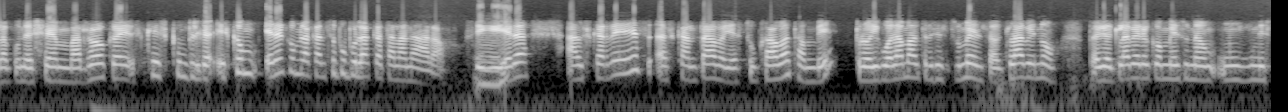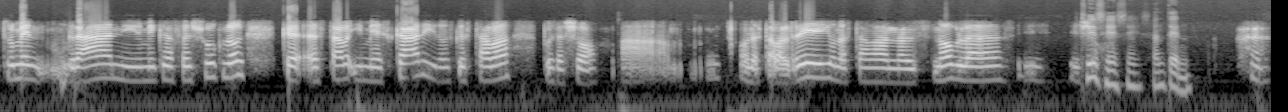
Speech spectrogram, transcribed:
la coneixem, barroca, és que és complicat. És com, era com la cançó popular catalana ara. Sigui, Mhm. era, als carrers es cantava i es tocava també, però igual amb altres instruments. El clave no, perquè el clave era com més una, un instrument gran i una mica feixuc, no?, que estava, i més car, i doncs que estava, pues això, uh, on estava el rei, on estaven els nobles, i, i Sí, això. sí, sí, s'entén.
